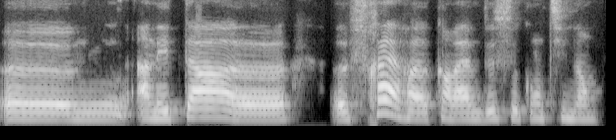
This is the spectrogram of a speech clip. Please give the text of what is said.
un État frère quand même de ce continent.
